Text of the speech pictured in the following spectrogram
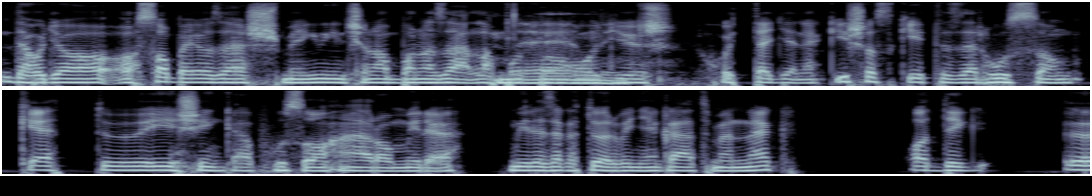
De hogy a, a szabályozás még nincsen abban az állapotban, nem, hogy, nincs. hogy tegyenek is, az 2022 és inkább 23, mire, mire ezek a törvények átmennek, addig, ö,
